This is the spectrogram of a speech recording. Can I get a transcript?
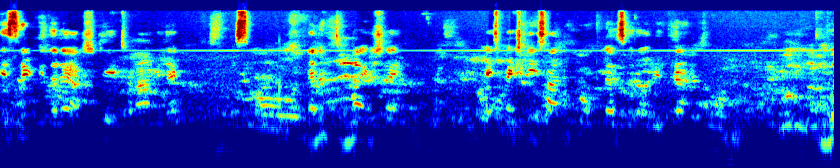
ಹೆಸರಿಟ್ಟಿದ್ದಾರೆ, ಅಷ್ಟೇ ಚೆನ್ನಾಗಿದೆ. ಸೊ ನನಗೆ ತುಂಬ ಇಷ್ಟ ಆಯಿತು. ಎಸ್ಪೆಷಲಿ ಸಾಧು ಕೋಟ್ಲಾ ಸರ್ ಅವರಿದ್ರೆ ಅಂತೂ ತುಂಬ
